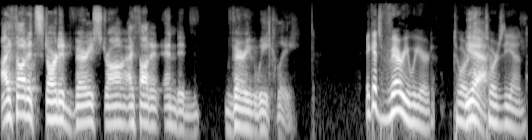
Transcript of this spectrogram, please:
I thought it started very strong. I thought it ended very weakly. It gets very weird towards Yeah. towards the end.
